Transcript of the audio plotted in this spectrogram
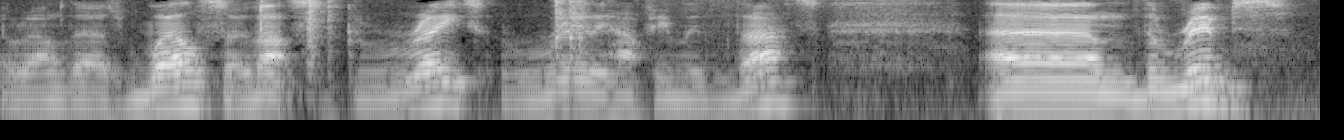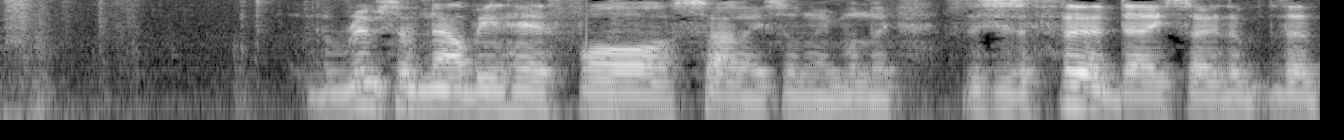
around there as well. So that's great. Really happy with that. Um, the ribs the ribs have now been here for Saturday, Sunday, Monday. This is a third day, so they're, they're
